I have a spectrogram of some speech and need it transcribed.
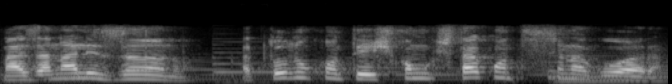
Mas analisando a todo um contexto, como está acontecendo agora,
